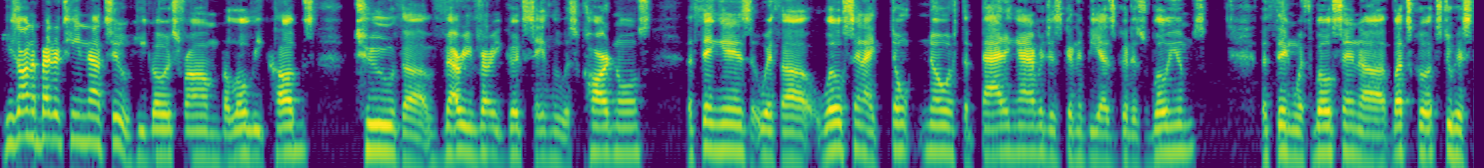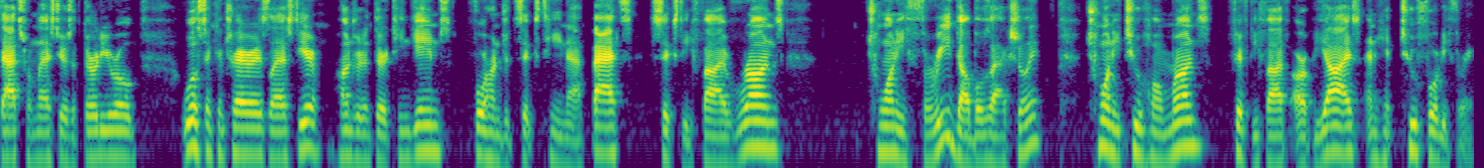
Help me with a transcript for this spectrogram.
he's on a better team now too. He goes from the lowly Cubs to the very very good St. Louis Cardinals. The thing is with uh, Willson, I don't know if the batting average is going to be as good as Williams the thing with Willson, Uh, let's go. Let's do his stats from last year as a 30 year old. Willson Contreras last year, 113 games, 416 at bats, 65 runs, 23 doubles actually, 22 home runs, 55 RBIs, and hit 243.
